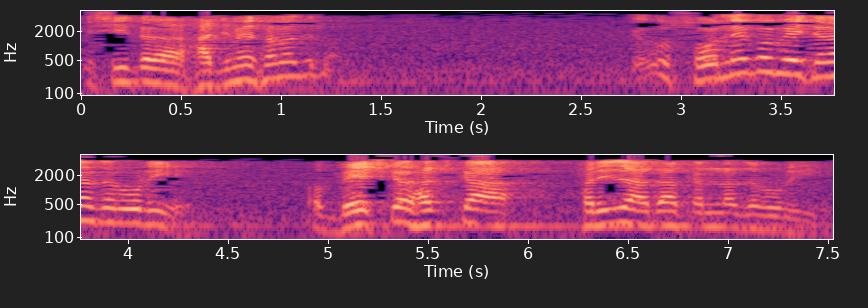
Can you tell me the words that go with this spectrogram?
اسی طرح حج میں سمجھ لو کہ اس سونے کو بیچنا ضروری ہے اور بیچ کر حج کا فریضہ ادا کرنا ضروری ہے۔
